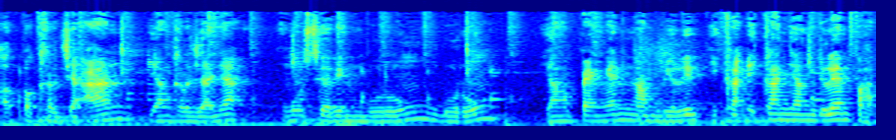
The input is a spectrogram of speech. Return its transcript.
uh, pekerjaan yang kerjanya ngusirin burung-burung yang pengen ngambilin ikan-ikan yang dilempar.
